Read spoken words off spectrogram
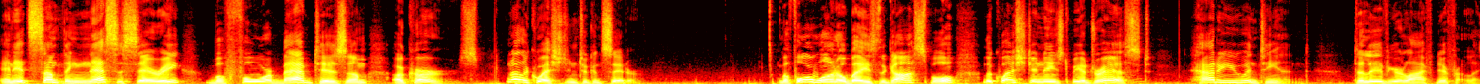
and it's something necessary before baptism occurs. Another question to consider. Before one obeys the gospel, the question needs to be addressed how do you intend to live your life differently?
